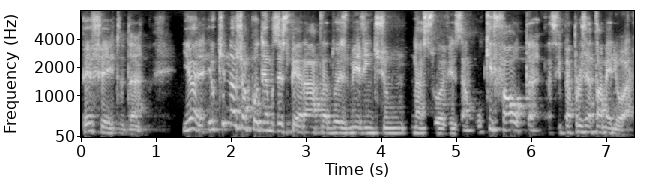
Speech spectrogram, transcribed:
Perfeito, Dan. E olha, o que nós já podemos esperar para 2021 na sua visão? O que falta assim para projetar melhor?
